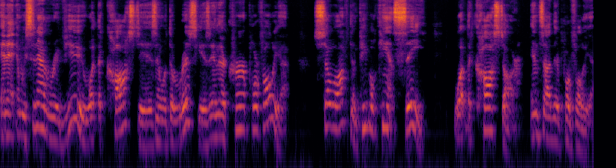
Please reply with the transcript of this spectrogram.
and, and we sit down and review what the cost is and what the risk is in their current portfolio. So often people can't see what the costs are inside their portfolio.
